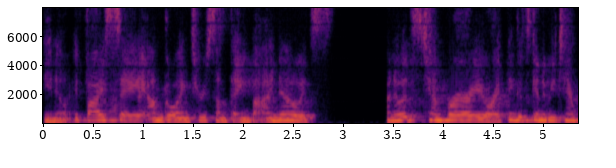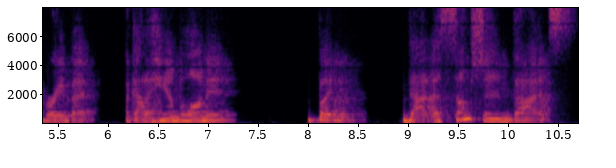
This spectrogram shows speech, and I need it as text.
You know, if I say I'm going through something, but I know it's I know it's temporary or I think it's going to be temporary, but I got a handle on it. But that assumption, that's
